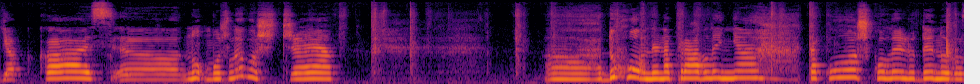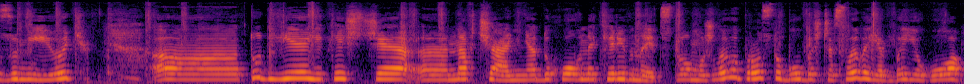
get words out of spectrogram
Якась, ну, можливо, ще духовне направлення. Також, коли людину розуміють. Е, Тут є якесь ще е, навчання, духовне керівництво. Можливо, просто був би щасливий, якби його,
